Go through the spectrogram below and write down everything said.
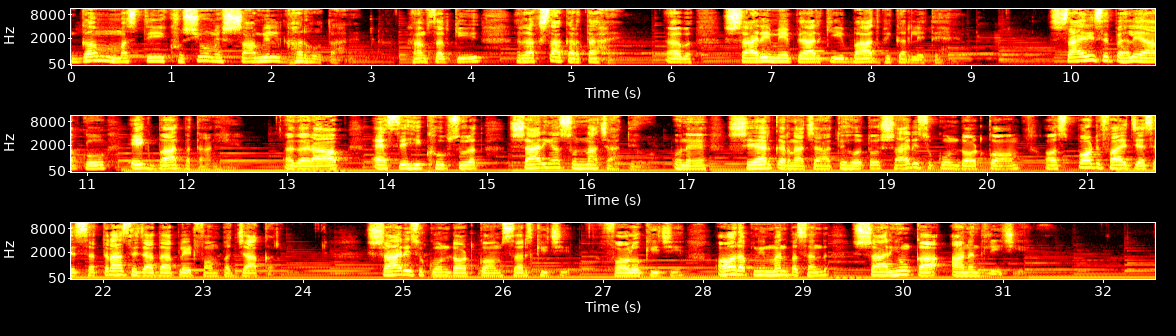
गम, मस्ती, खुशियों में शामिल घर होता है। हम सबकी रक्षा करता है। अब शायरी में प्यार की बात भी कर लेते हैं। शायरी से पहले आपको एक बात बतानी है। अगर आप ऐसे ही खूबसूरत शायरियाँ सुनना चाहते हो, उन्हें शेयर करना चाहते हो तो शायरी सुकून डॉट कॉम और स्पॉटिफाई जैसे सत्रह से ज़्यादा प्लेटफॉर्म पर जाकर shayari sukoon dot com search कीजिए, फॉलो कीजिए और अपनी मनपसंद शायरियों का आनंद लीजिए।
